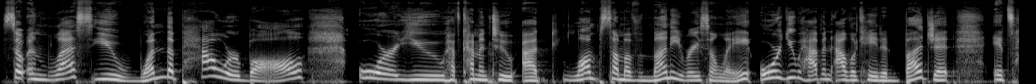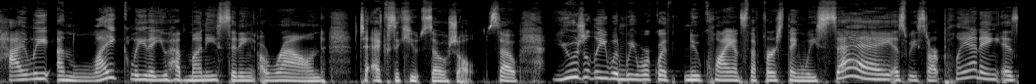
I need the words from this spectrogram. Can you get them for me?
So, unless you won the Powerball, or you have come into a lump sum of money recently, or you have an allocated budget, it's highly unlikely that you have money sitting around to execute social. So, usually when we work with new clients, the first thing we say as we start planning is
